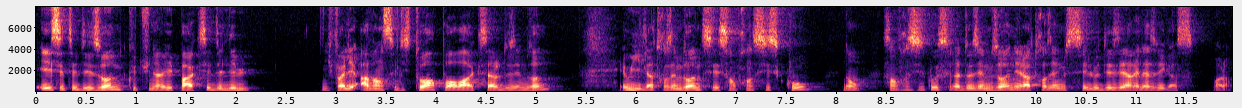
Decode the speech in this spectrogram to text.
Et c'était des zones que tu n'avais pas accès dès le début. Il fallait avancer l'histoire pour avoir accès à la deuxième zone. Et oui, la troisième zone, c'est San Francisco. Non, San Francisco, c'est la deuxième zone. Et la troisième, c'est le désert et Las Vegas. Voilà.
